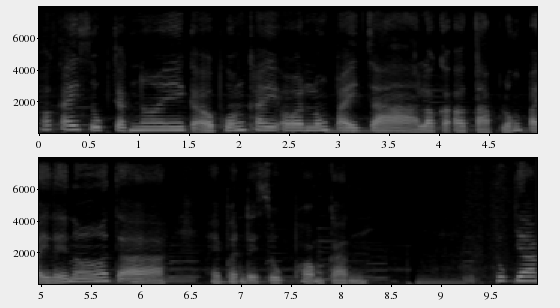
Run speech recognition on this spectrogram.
พอไก่สุกจากน้อยก็เอาพวงไข่อ่อนลงไปจ้า แล้วก็เอาตับลงไปเลยเนาะจ้า ให้เพิ่นได้สุกพร้อมกัน ทุกอย่าง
